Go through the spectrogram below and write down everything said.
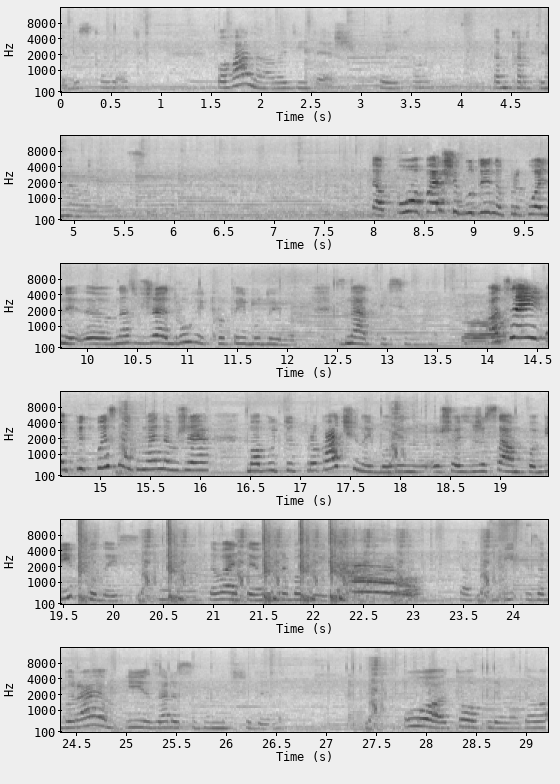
тобі сказати? Погано, але дійдеш. Поїхали. Там картина валяється. Так, о, перший будинок прикольний. Е, В нас вже другий крутий будинок з надписями. Так. А цей е, підписник у мене вже, мабуть, тут прокачаний, бо він щось вже сам побіг кудись. Мгм. Давайте його треба бити. Так. Так, і забираємо і зараз ідемо сюди. О, топливо, давай,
